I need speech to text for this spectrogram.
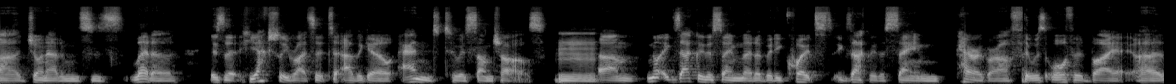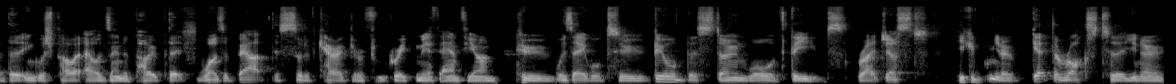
uh, John Adams's letter is that he actually writes it to Abigail and to his son Charles. Mm. Um, not exactly the same letter, but he quotes exactly the same paragraph that was authored by uh, the English poet Alexander Pope that was about this sort of character from Greek myth, Amphion, who was able to build the stone wall of Thebes, right? Just he could, you know, get the rocks to, you know,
